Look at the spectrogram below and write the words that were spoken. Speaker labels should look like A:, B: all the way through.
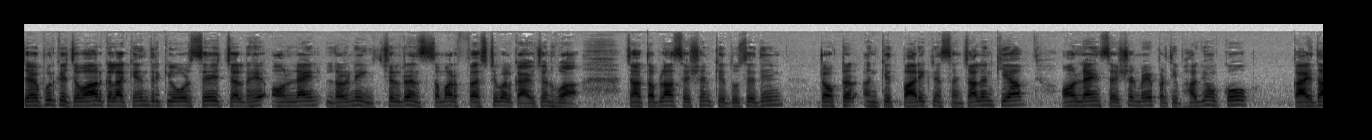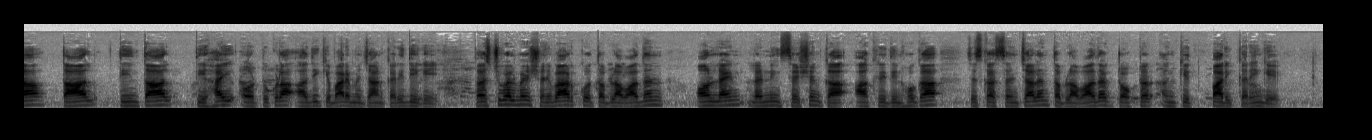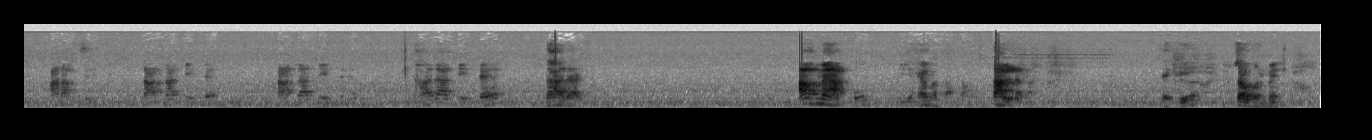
A: जयपुर के जवाहर कला केंद्र की ओर से चल रहे online learning children's summer festival का आयोजन हुआ, जहाँ तबला सेशन के दूसरे दिन डॉक्टर अंकित पारिक ने संचालन किया। ऑनलाइन सेशन में प्रतिभागियों को कायदा, ताल तीन ताल तिहाई और टुकड़ा आदि के बारे में जानकारी दी गई। फेस्टिवल में शनिवार को तबला वादन, ऑनलाइन लर्निंग सेशन का आखिरी दिन होगा, जिसका संचालन तबला वादक डॉक्टर अंकित पारिक करेंगे।
B: धारा ताता तीते धादा तीते धादा अब मैं आपको यह बताता हूँ। ताल लगा देखिए, चौवन में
